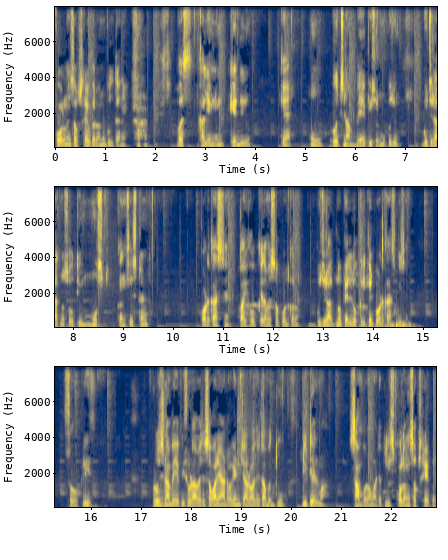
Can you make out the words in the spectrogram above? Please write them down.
ફોલો અને સબસ્ક્રાઈબ કરવાનું ભૂલતા નહીં. બસ, ખાલી એમને કહી દીધું કે હું રોજના બે એપિસોડ મૂકું છું. ગુજરાતનો સૌથી મોસ્ટ કન્સિસ્ટન્ટ પોડકાસ્ટ છે. તો આઈ હોપ કે તમે સપોર્ટ કરો. ગુજરાતનો પહેલો ક્રિકેટ પોડકાસ્ટ બી છે. સો પ્લીઝ રોજના બે એપિસોડ આવે છે, સવારે આઠ વાગે ચાર વાગે. તો આ બધું ડિટેલમાં સાંભળવા માટે પ્લીઝ ફોલો અને સબસ્ક્રાઈબ કરો.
